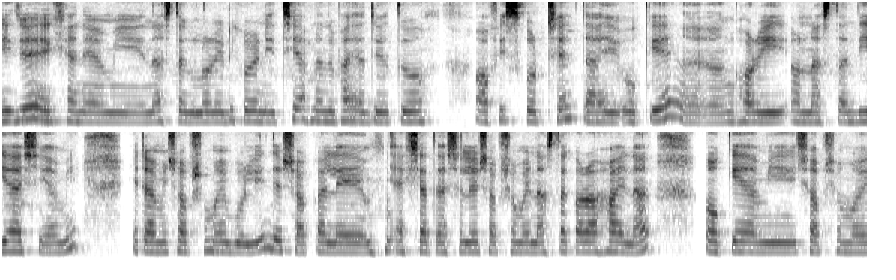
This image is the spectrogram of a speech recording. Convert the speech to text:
এই যে এখানে আমি নাস্তাগুলো রেডি করে নিচ্ছি। আপনাদের ভাইয়া যেহেতু অফিস করছে, তাই ওকে ঘরেই নাস্তা দিয়ে আসি আমি। এটা আমি সব সময় বলি যে সকালে একসাথে আসলে সব সময় নাস্তা করা হয় না। ওকে আমি সব সময়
